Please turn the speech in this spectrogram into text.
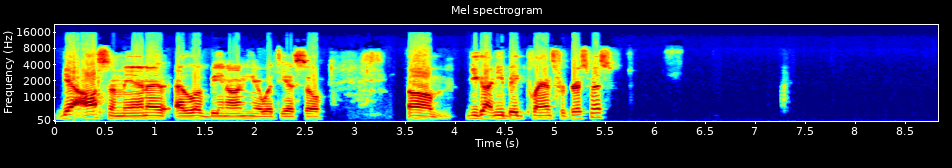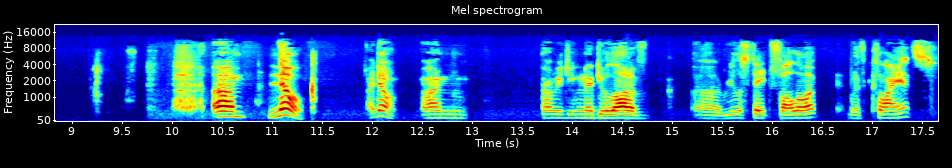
Yeah, awesome, man. I, I love being on here with you. So, um, you got any big plans for Christmas? Um, no, I don't. I'm probably going to do a lot of uh, real estate follow up with clients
